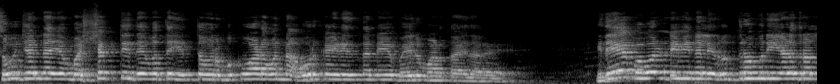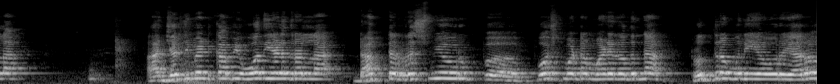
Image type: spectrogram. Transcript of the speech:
ಸೌಜನ್ಯ ಎಂಬ ಶಕ್ತಿ ದೇವತೆ ಇಂಥವರ ಮುಖವಾಡವನ್ನು ಅವ್ರ ಕೈಯಿಂದನೇ ಬಯಲು ಮಾಡ್ತಾ ಇದ್ದಾರೆ. ಇದೇ ಪವರ್ ಟಿವಿನಲ್ಲಿ ರುದ್ರಮುನಿ ಹೇಳಿದ್ರಲ್ಲ, ಆ ಜಡ್ಜ್ಮೆಂಟ್ ಕಾಪಿ ಓದಿ ಹೇಳಿದ್ರಲ್ಲ ಡಾಕ್ಟರ್ ರಶ್ಮಿ ಅವರು ಪೋಸ್ಟ್ ಮಾರ್ಟಮ್ ಮಾಡಿರೋದನ್ನ ರುದ್ರಮುನಿ ಅವರು ಯಾರು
